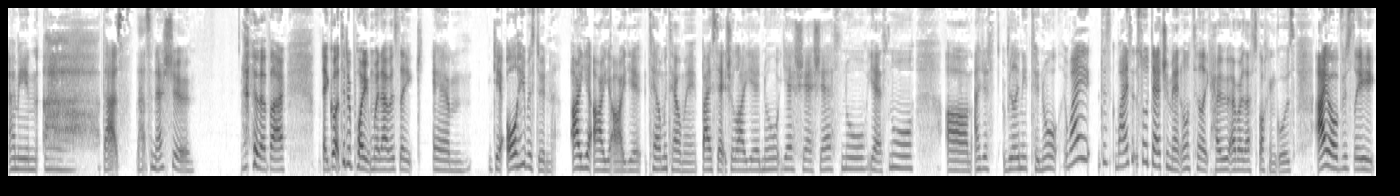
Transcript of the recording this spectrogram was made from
I mean, uh, that's that's an issue. However, it got to the point when I was like, um, all he was doing, are you, are you, are you? Tell me, tell me, bisexual, are you? No, yes, yes, yes, no, yes, no. Um, I just really need to know why does why is it so detrimental to like however this fucking goes? I obviously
